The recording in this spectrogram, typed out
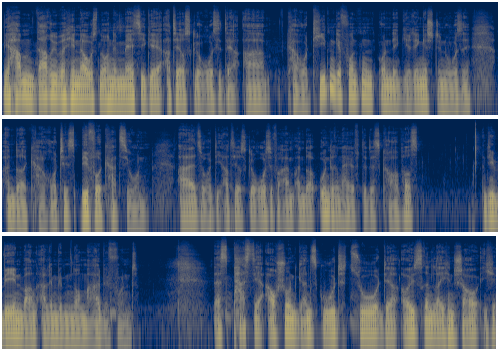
Wir haben darüber hinaus noch eine mäßige Arteriosklerose der Karotiden gefunden und eine geringe Stenose an der Karotisbifurkation. Also die Arteriosklerose vor allem an der unteren Hälfte des Körpers. Die Wehen waren alle mit dem Normalbefund. Das passt ja auch schon ganz gut zu der äußeren Leichenschau. Ich,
